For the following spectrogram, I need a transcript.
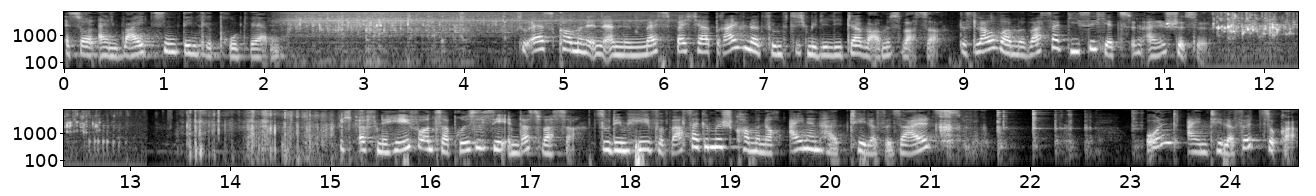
Es soll ein Weizen-Dinkelbrot werden. Zuerst kommen in einen Messbecher 350 Milliliter warmes Wasser. Das lauwarme Wasser gieße ich jetzt in eine Schüssel. Ich öffne Hefe und zerbrösel sie in das Wasser. Zu dem Hefe-Wasser-Gemisch kommen noch eineinhalb Teelöffel Salz und ein Teelöffel Zucker.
